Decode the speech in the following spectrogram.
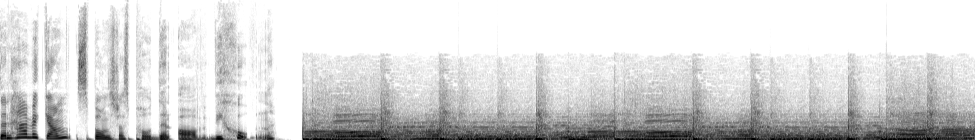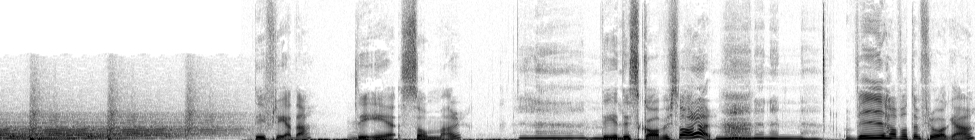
Den här veckan sponsras podden av Vision. Det är fredag, det är sommar, det är Det skaver svarar. Vi har fått en fråga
